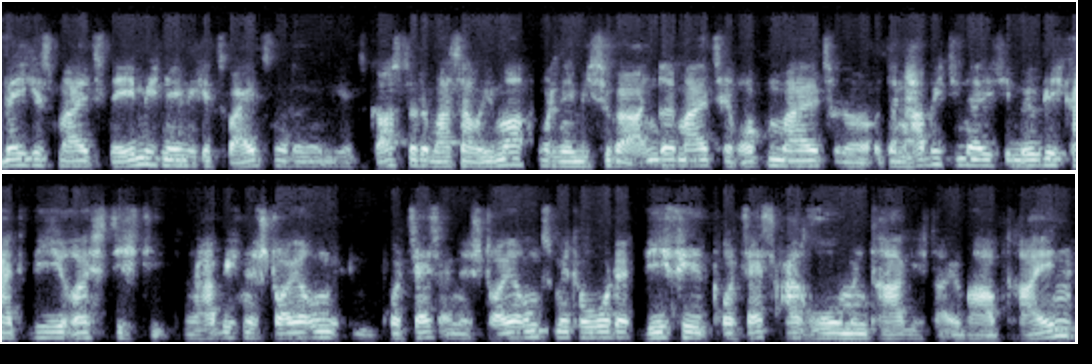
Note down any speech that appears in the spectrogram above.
welches Malz nehme ich? Nehme ich jetzt Weizen oder nehme ich jetzt Gast oder was auch immer? Oder nehme ich sogar andere Malze, Roggenmalz? Oder, dann habe ich die natürlich die Möglichkeit, wie röste ich die? Dann habe ich eine Steuerung im Prozess, eine Steuerungsmethode. Wie viel Prozessaromen trage ich da überhaupt rein?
